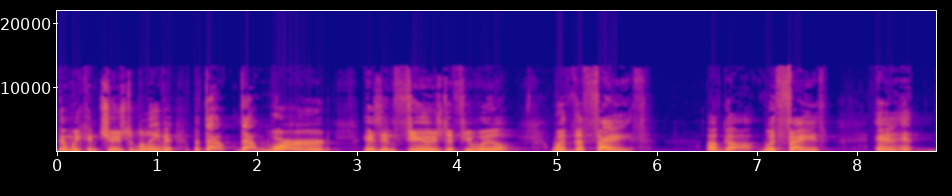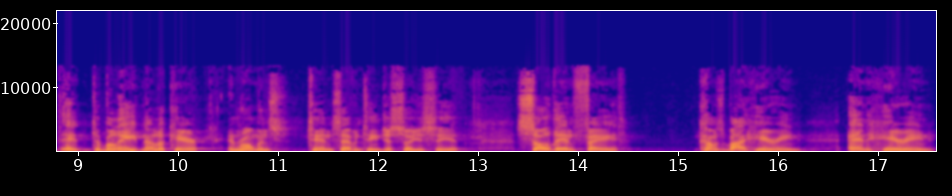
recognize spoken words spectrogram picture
then we can choose to believe it. But that, that word is infused, if you will, with the faith of God, with faith and, and, and to believe. Now look here in Romans 10, 17, just so you see it. So then faith comes by hearing, and hearing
